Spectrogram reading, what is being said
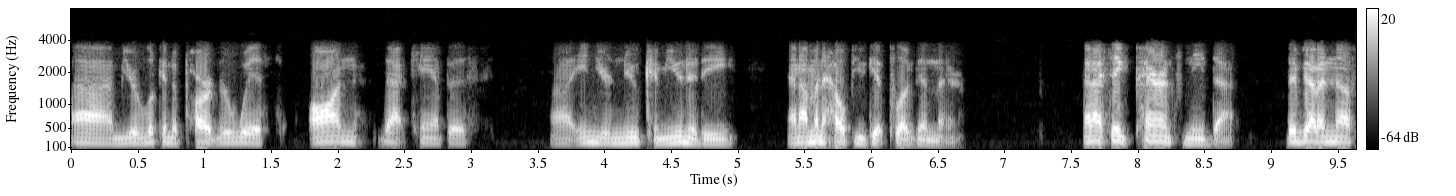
um, you're looking to partner with on that campus uh, in your new community and I'm going to help you get plugged in there and I think parents need that. They've got enough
